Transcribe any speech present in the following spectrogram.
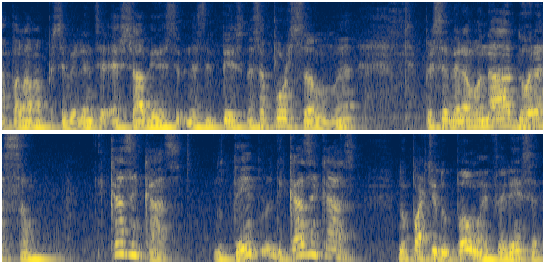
a palavra perseverança é chave nesse, nesse texto, nessa porção, né? Perseveravam na adoração, de casa em casa, no templo, de casa em casa. No partir do pão, a referência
